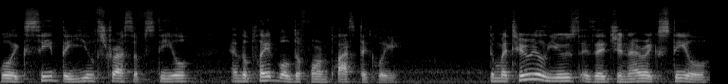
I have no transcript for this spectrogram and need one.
will exceed the yield stress of steel and the plate will deform plastically. The material used is a generic steel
